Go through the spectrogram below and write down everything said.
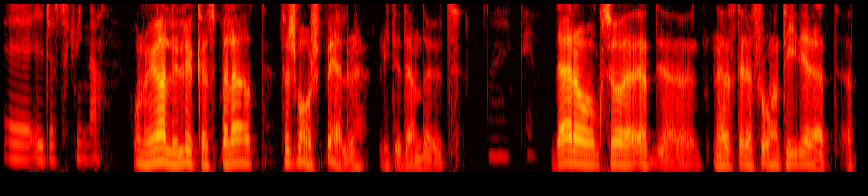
eh, idrottskvinna. Hon har ju aldrig lyckats spela ett försvarsspel riktigt ända ut. Därav också, att, eh, när jag ställde frågan tidigare, att, att,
